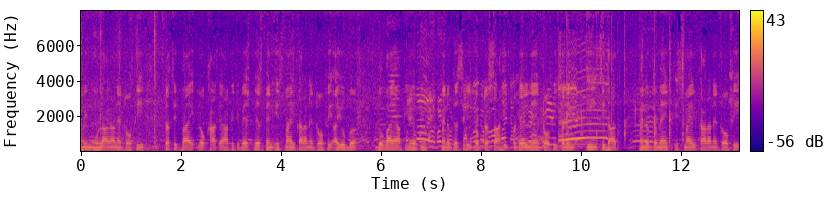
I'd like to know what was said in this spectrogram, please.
અમીન મુલાનાને ટ્રોફી પ્રસિદ્ધભાઈ લોખાતે આપી હતી બેસ્ટ બેટ્સમેન ઇસ્માઇલ કારાને ટ્રોફી, અયુબ ડોબાએ આપી હતી. Man of the series doctor Shahid પટેલને ટ્રોફી, સલીમ ઈ Siddharth. Man of the match Ismail કારાને trophy,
